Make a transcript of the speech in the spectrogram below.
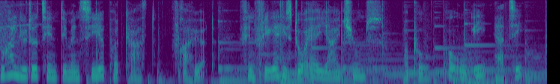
Du har lyttet til en Demensia podcast fra Hørt. Find flere historier i iTunes og på hoert.dk.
